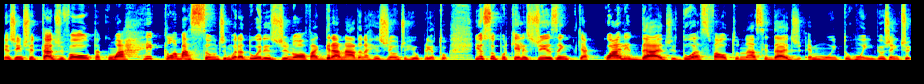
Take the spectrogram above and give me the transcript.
E a gente está de volta com a reclamação de moradores de Nova Granada, na região de Rio Preto. Isso porque eles dizem que a qualidade do asfalto na cidade é muito ruim, viu, gente?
